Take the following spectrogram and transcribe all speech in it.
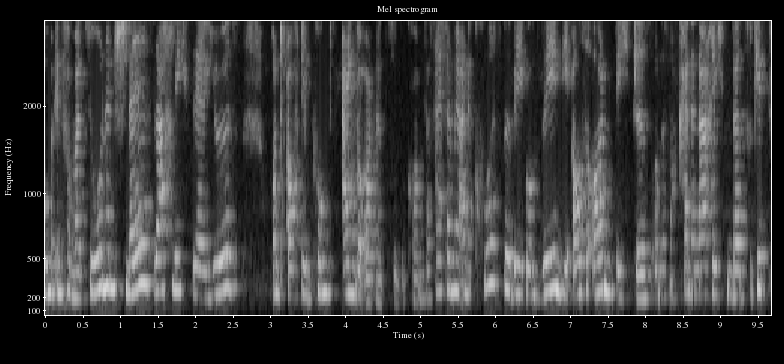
um Informationen schnell, sachlich, seriös und auf den Punkt eingeordnet zu bekommen. Das heißt, wenn wir eine Kursbewegung sehen, die außerordentlich ist und es noch keine Nachrichten dazu gibt,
